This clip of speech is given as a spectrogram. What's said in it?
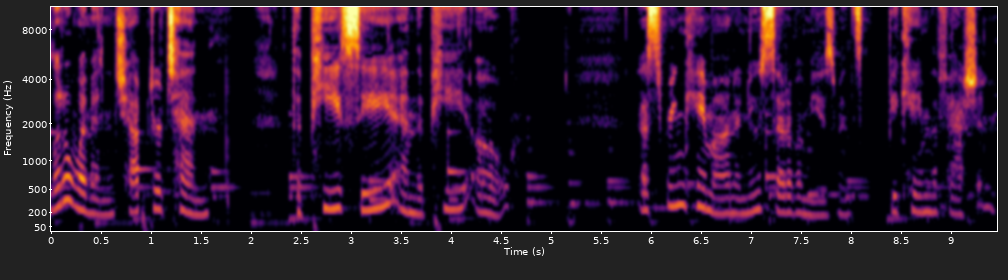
Little Women, Chapter 10 The PC and the PO. As spring came on, a new set of amusements became the fashion,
